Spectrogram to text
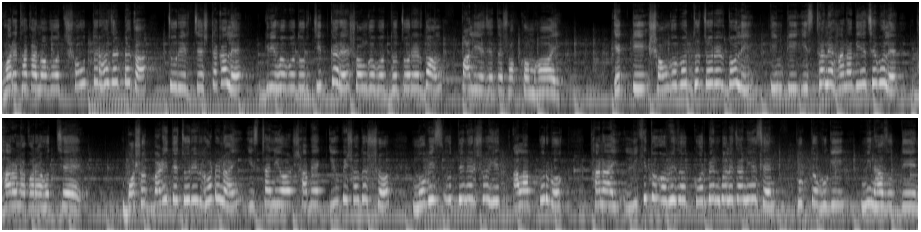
ঘরে থাকা নগদ সত্তর হাজার টাকা চুরির চেষ্টাকালে গৃহবধূর চিৎকারে সংঘবদ্ধ চোরের দল পালিয়ে যেতে সক্ষম হয়। একটি সংঘবদ্ধ চোরের দলই তিনটি স্থানে হানা দিয়েছে বলে ধারণা করা হচ্ছে। বসতবাড়িতে চুরির ঘটনায় স্থানীয় সাবেক ইউপি সদস্য নবিস উদ্দিনের সহিত আলাপপূর্বক থানায় লিখিত অভিযোগ করবেন বলে জানিয়েছেন ভুক্তভোগী মিনহাজ উদ্দিন।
